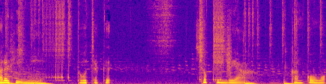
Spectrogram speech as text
マルフィに到着。ショッピングや観光を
